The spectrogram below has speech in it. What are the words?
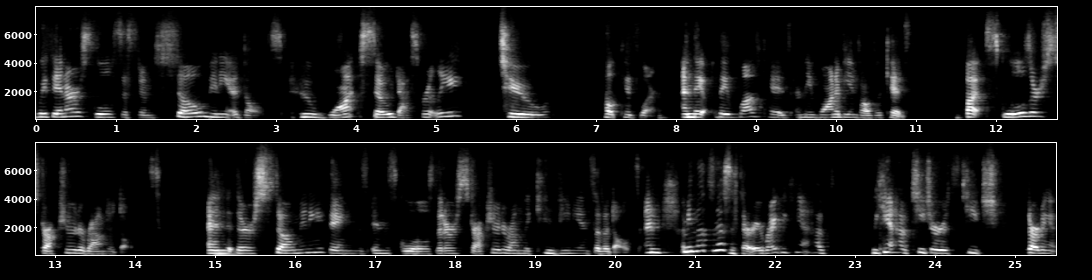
within our school system so many adults who want so desperately to help kids learn and they they love kids and they want to be involved with kids but schools are structured around adults and mm-hmm. there's so many things in schools that are structured around the convenience of adults. And I mean, that's necessary, right? We can't have we can't have teachers teach starting at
